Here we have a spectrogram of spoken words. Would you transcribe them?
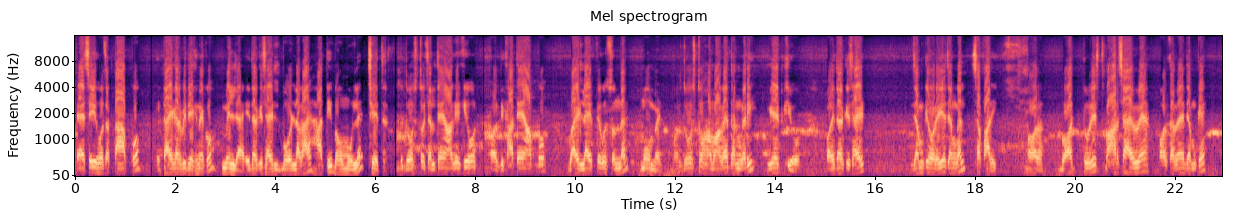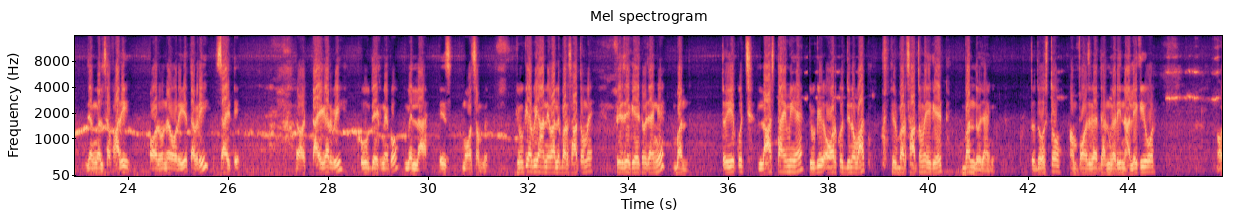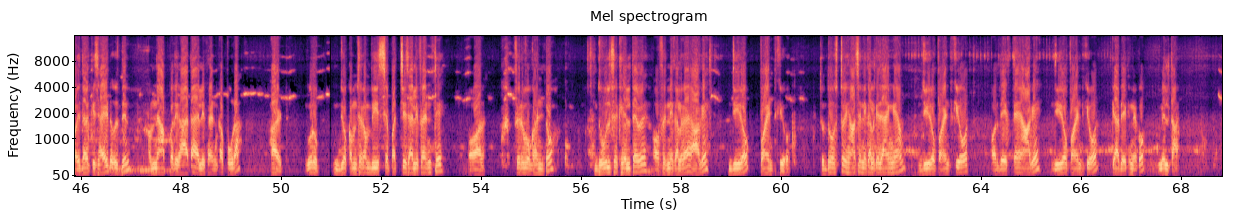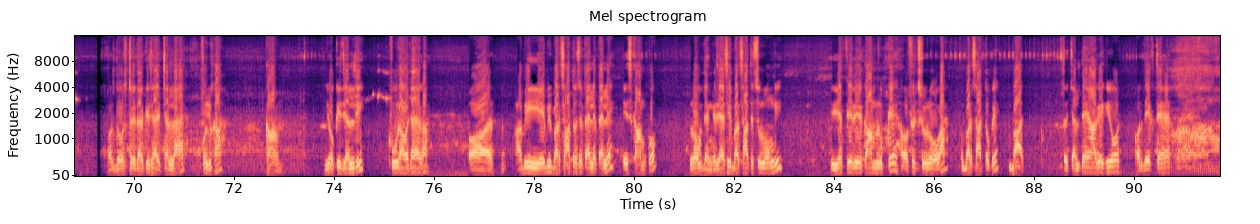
ऐसे ही हो सकता है आपको टाइगर भी देखने को मिल जाए। इधर की साइड बोर्ड लगा है हाथी बहुमूल्य क्षेत्र। तो दोस्तों चलते हैं आगे की ओर और, और दिखाते हैं आपको वाइल्ड लाइफ के कुछ सुंदर मूवमेंट और दोस्तों हम आ गए धनगढ़ी गेट की ओर। और, इधर की साइड जम के हो रही है जंगल सफारी और बहुत टूरिस्ट बाहर से आए हुए हैं और कर रहे हैं जम के जंगल सफारी और उन्हें हो रही है तगड़ी साइटिंग और टाइगर भी खूब देखने को मिल रहा है इस मौसम में। क्योंकि अभी आने वाले बरसातों में फिर से गेट हो जाएँगे बंद। तो ये कुछ लास्ट टाइम ही है क्योंकि और कुछ दिनों बाद फिर बरसातों में ये गेट बंद हो जाएँगे। तो दोस्तों हम पहुँच गए धनगढ़ी नाले की ओर और, और इधर की साइड उस दिन हमने आपको दिखाया था एलिफेंट का पूरा हर्ट ग्रुप जो कम से कम 20 से 25 एलिफेंट थे और फिर वो घंटों धूल से खेलते हुए और फिर निकल गए आगे ज़ीरो पॉइंट की ओर। तो दोस्तों यहाँ से निकल के जाएँगे हम ज़ीरो पॉइंट की ओर। और, देखते हैं आगे ज़ीरो पॉइंट की ओर क्या देखने को मिलता है। और दोस्तों इधर की साइड चल रहा है पुल का काम जो कि जल्दी पूरा हो जाएगा। और अभी ये भी बरसातों से पहले पहले इस काम को रोक देंगे। जैसे ही बरसातें शुरू होंगी ये फिर काम रुक के और फिर शुरू होगा बरसातों के बाद। तो चलते हैं आगे की ओर और, और देखते हैं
